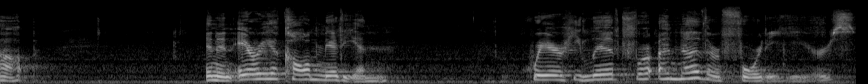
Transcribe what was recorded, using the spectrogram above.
up in an area called Midian, where he lived for another 40 years,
